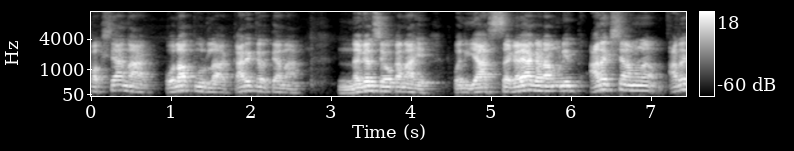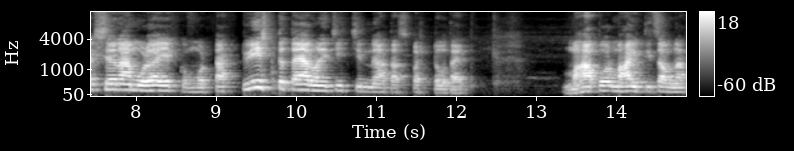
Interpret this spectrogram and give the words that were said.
पक्षांना कोल्हापूरला कार्यकर्त्यांना नगरसेवकांना आहे. पण या सगळ्या घडामोडीत आरक्षण आरक्षणामुळं एक मोठा ट्विस्ट तयार होण्याची चिन्ह आता स्पष्ट होत आहेत. महापौर महायुतीचा होणार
